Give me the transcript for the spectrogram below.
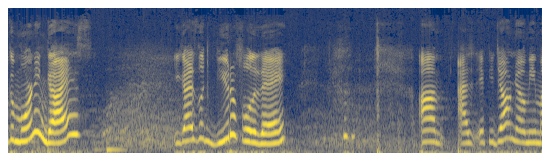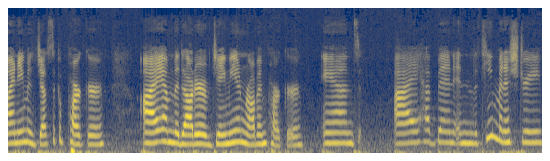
Good morning, guys. You guys look beautiful today. um, as, if you don't know me, my name is Jessica Parker. I am the daughter of Jamie and Robin Parker, and I have been in the teen ministry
